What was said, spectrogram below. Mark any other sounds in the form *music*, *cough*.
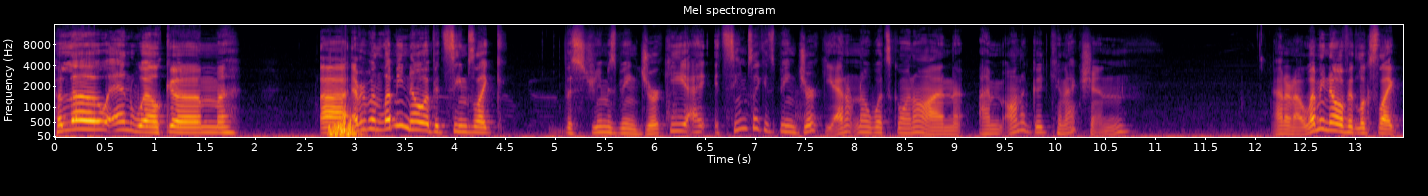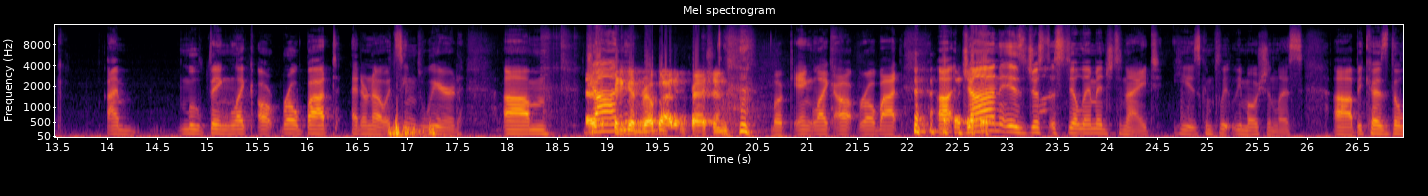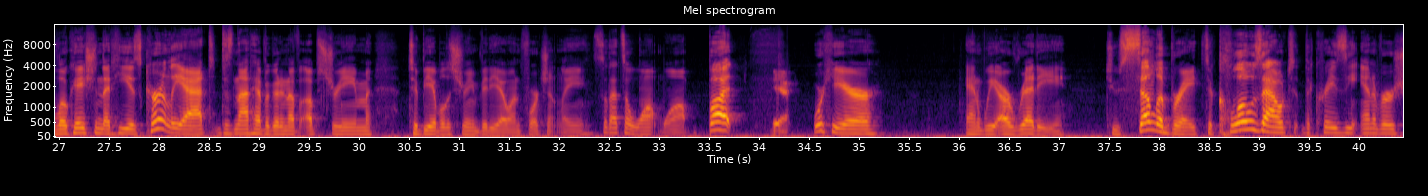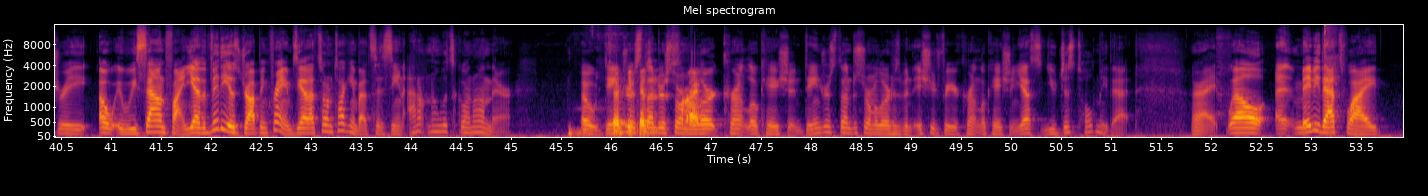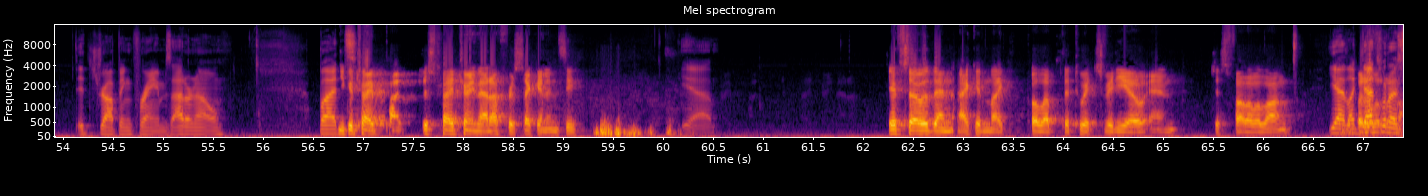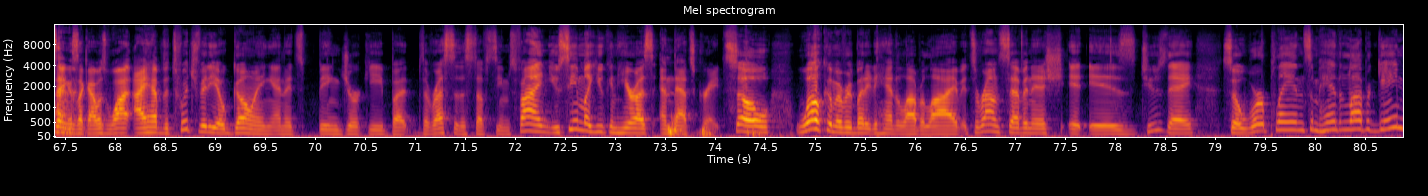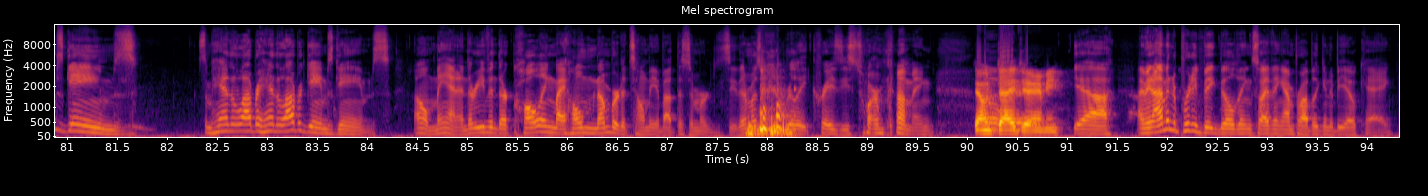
Hello and welcome. Uh, everyone, let me know if it seems like the stream is being jerky. I, it seems like it's being jerky. I don't know what's going on. I'm on a good connection. I don't know. Let me know if it looks like I'm moving like a robot. I don't know. It seems weird. Um, That's a pretty good robot impression. *laughs* looking like a robot. Uh, John is just a still image tonight. He is completely motionless uh, because the location that he is currently at does not have a good enough upstream to be able to stream video, unfortunately. So that's a womp womp. But yeah. we're here and we are ready to celebrate, to close out the crazy anniversary. Oh, we sound fine. Yeah, the video's dropping frames. Yeah, that's what I'm talking about, Citizen. I don't know what's going on there. Oh, dangerous thunderstorm alert, current location. Dangerous thunderstorm alert has been issued for your current location. Yes, you just told me that. All right. Well, uh, maybe that's why it's dropping frames. I don't know. But you could try just try turning that off for a second and see. Yeah. If so, then I can like pull up the Twitch video and just follow along. Yeah, like that's what I was saying. Is like I was I have the Twitch video going and it's being jerky, but the rest of the stuff seems fine. You seem like you can hear us, and that's great. So welcome everybody to Handelabra Live. It's around seven ish. It is Tuesday, so we're playing some Handelabra games games, some Handelabra Handelabra games games. Oh man, and they're even they're calling my home number to tell me about this emergency. There must be a really crazy storm coming. Don't oh, die, Jeremy. Yeah, I mean I'm in a pretty big building, so I think I'm probably going to be okay.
